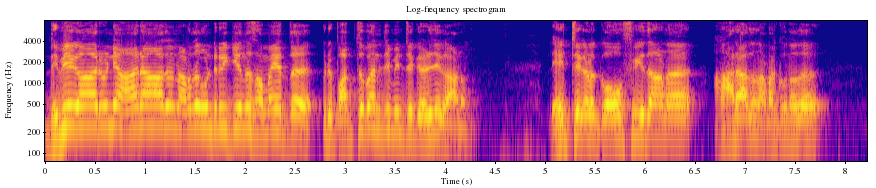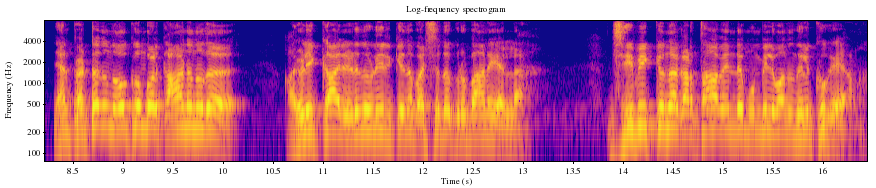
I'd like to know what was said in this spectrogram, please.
ദിവ്യകാരുണ്യ ആരാധന നടന്നുകൊണ്ടിരിക്കുന്ന സമയത്ത് ഒരു പത്ത് പതിനഞ്ച് മിനിറ്റ് കഴിഞ്ഞ് കാണും. ലൈറ്റുകളൊക്കെ ഓഫ് ചെയ്താണ് ആരാധന നടക്കുന്നത്. ഞാൻ പെട്ടെന്ന് നോക്കുമ്പോൾ കാണുന്നത് അരുളിക്കാൽ എഴുന്നള്ളിയിരിക്കുന്ന പരിശുദ്ധ കുർബാനയല്ല. ജീവിക്കുന്ന കർത്താവിന്റെ മുമ്പിൽ വന്ന് നിൽക്കുകയാണ്.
